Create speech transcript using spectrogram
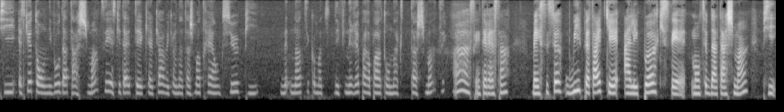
Puis, est-ce que ton niveau d'attachement, tu sais, est-ce que tu es quelqu'un avec un attachement très anxieux, puis maintenant, tu sais, comment tu te définirais par rapport à ton attachement, tu sais? Ah, c'est intéressant. Mais c'est ça. Oui, peut-être qu'à l'époque, c'était mon type d'attachement. Puis,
